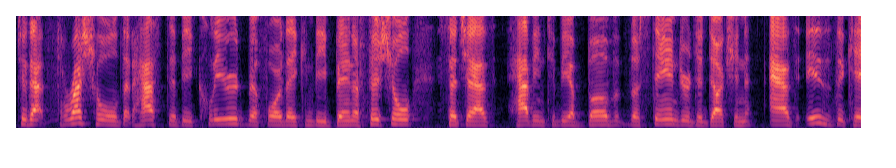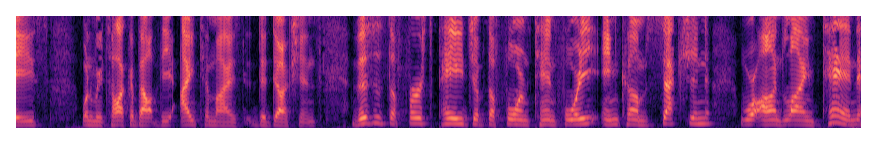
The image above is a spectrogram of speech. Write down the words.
to that threshold that has to be cleared before they can be beneficial, such as having to be above the standard deduction, as is the case when we talk about the itemized deductions. This is the first page of the Form 1040 income section. We're on line 10,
